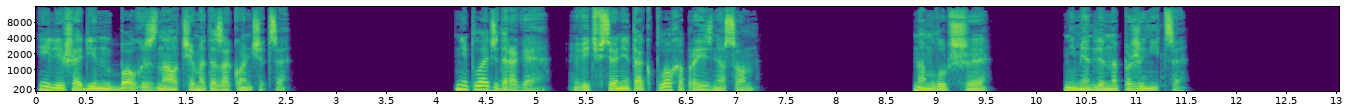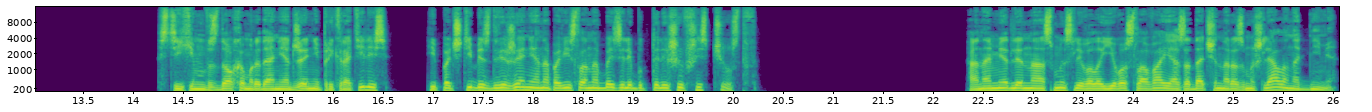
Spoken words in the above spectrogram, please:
и лишь один Бог знал, чем это закончится. «Не плачь, дорогая, ведь все не так плохо», — произнес он. «Нам лучше немедленно пожениться. С тихим вздохом рыдания Дженни прекратились, и почти без движения она повисла на Безеле, будто лишившись чувств. Она медленно осмысливала его слова и озадаченно размышляла над ними,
